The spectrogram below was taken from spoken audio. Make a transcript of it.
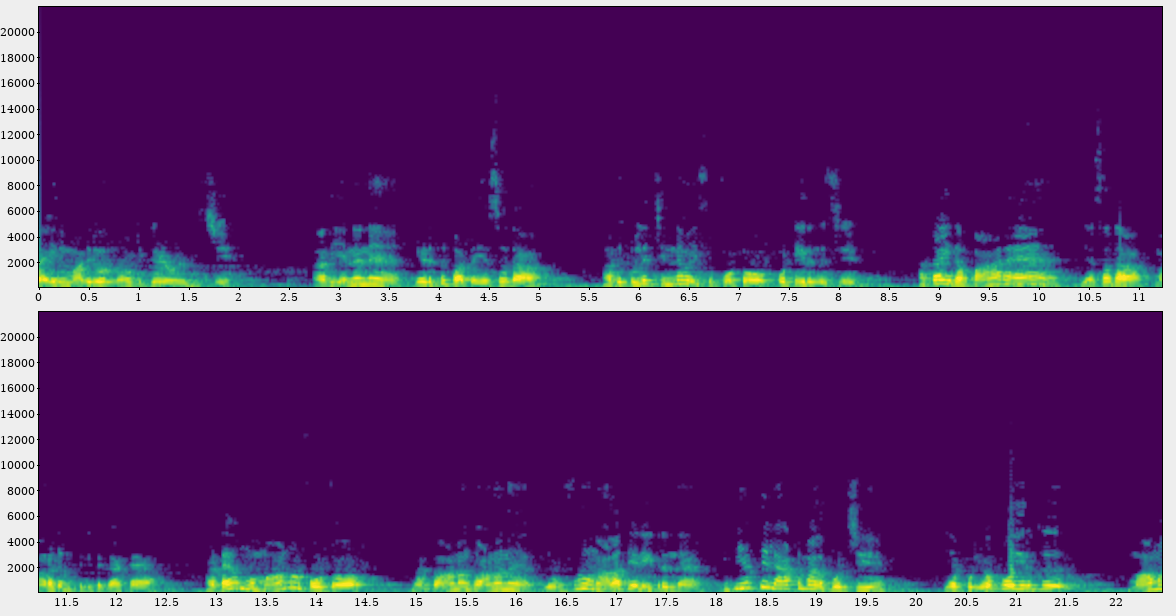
டைரி மாதிரி ஒரு நோட்டு கீழே விழுந்துச்சு. அது என்னென்னு எடுத்து பார்த்த யசோதா அதுக்குள்ளே சின்ன வயசு ஃபோட்டோ ஒட்டி இருந்துச்சு அக்கா இதை பாரேன் யசோதா மரகதத்துக்கிட்ட காட்ட அட உங்கள் மாமா ஃபோட்டோ நான் காணோம் காணோன்னு எவ்வளோ நாளாக தேடிட்டு இருந்தேன். இது எப்படி லேப்டு மேலே போச்சு? எப்படியோ போயிருக்கு. மாமா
